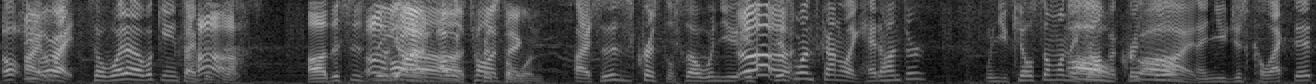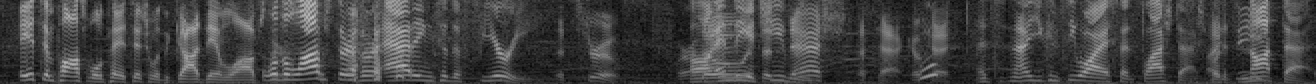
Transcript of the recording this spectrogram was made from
Oh, All right, right. So what uh, what game type Aha. is this? Uh, this is the Oh, uh, I- I was crystal one. All right, so this is crystal. So when you it, Ah! this one's kind of like headhunter. When you kill someone, they Oh, drop a crystal God. and you just collect it. It's impossible to pay attention with the goddamn lobster. Well, the lobsters are adding to the fury. That's true. Uh, so and the it's achievement. a dash attack. Whoop. Okay. It's now you can see why I said slash dash, but I it's see. not that.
